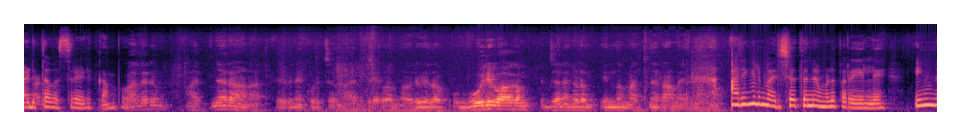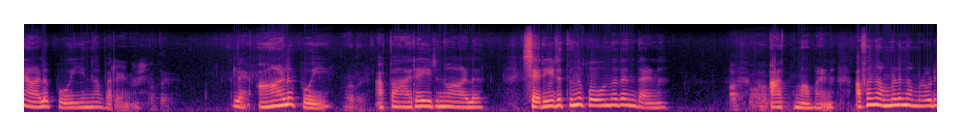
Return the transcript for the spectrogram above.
അടുത്ത വസ്ത്രം എടുക്കാൻ പോകും. പലരും അജ്ഞരാണ് ഇതിനെ കുറിച്ച് ഒരുവിധ ഭൂരിഭാഗം ജനങ്ങളും ഇന്നും അജ്ഞരാണ് ആരെങ്കിലും മരിച്ചാൽ തന്നെ നമ്മൾ പറയില്ലേ ഇന്നാൾ പോയി എന്നാ പറയണേ. അല്ലെ? ആൾ പോയി. അപ്പൊ ആരായിരുന്നു ആൾ? ശരീരത്തിൽ നിന്ന് പോകുന്നത് എന്താണ്? ആത്മാവാണ്. അപ്പൊ നമ്മൾ നമ്മളോട്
